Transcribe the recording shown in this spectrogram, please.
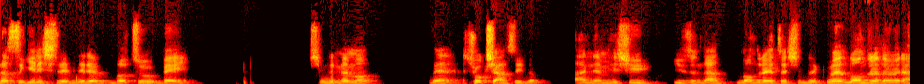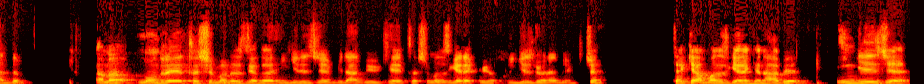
nasıl geliştirebilirim Batu Bey? Şimdi Memo, ben çok şanslıydım. Annem işi yüzünden Londra'ya taşındık ve Londra'da öğrendim. Ama Londra'ya taşımanız ya da İngilizce bilen bir ülkeye taşımanız gerekmiyor İngilizce öğrenmek için. Tek yapmanız gereken abi İngilizce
